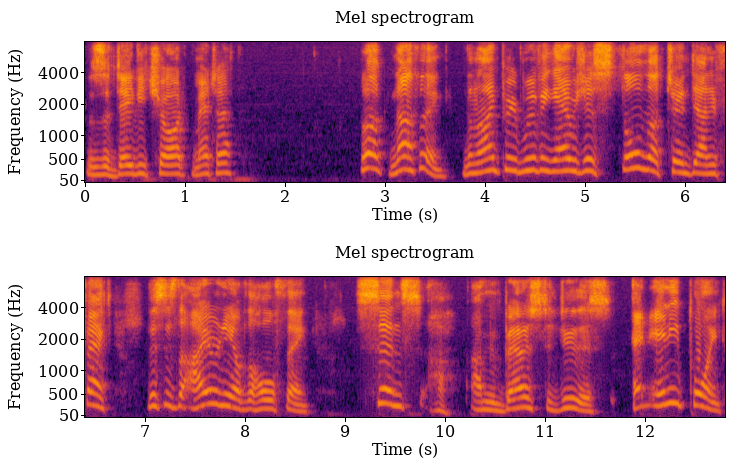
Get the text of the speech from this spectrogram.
This is a daily chart, Meta. Look, nothing. The nine period moving average is still not turned down. In fact, this is the irony of the whole thing. Since, oh, I'm embarrassed to do this, at any point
